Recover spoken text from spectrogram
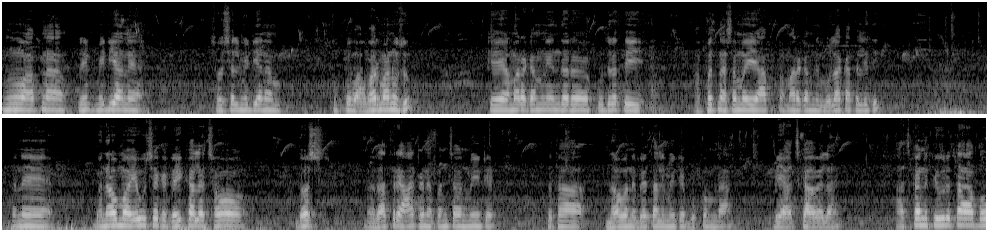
હું આપના પ્રિન્ટ મીડિયા અને સોશિયલ મીડિયાના ખૂબ ખૂબ આભાર માનું છું કે અમારા ગામની અંદર કુદરતી આફતના સમયે આપ અમારા ગામની મુલાકાત લીધી. અને બનાવમાં એવું છે કે ગઈકાલે છ, દસ, રાત્રે આઠ અને પંચાવન મિનિટે તથા નવ અને બેતાલીસ મિનિટે ભૂકંપના બે આંચકા આવેલા છે. આંચકાની તીવ્રતા બહુ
